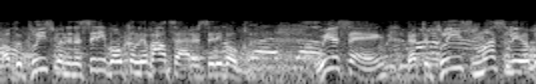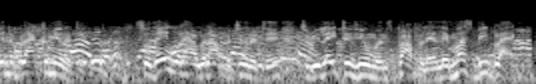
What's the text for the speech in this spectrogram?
of the policemen in the city of Oakland live outside of the city of Oakland. We're saying that the police must live in the black community so they will have an opportunity to relate to humans properly, and they must be black.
